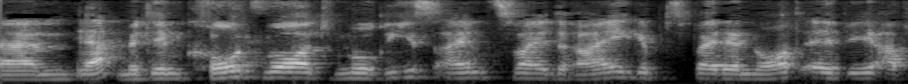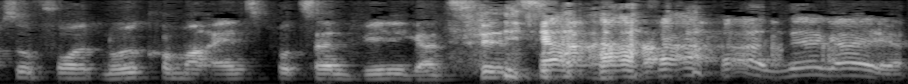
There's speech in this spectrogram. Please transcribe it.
Ähm, ja? Mit dem Codewort Maurice123 gibt es bei der NordLB ab sofort 0,1% weniger Zins. Ja, sehr geil.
